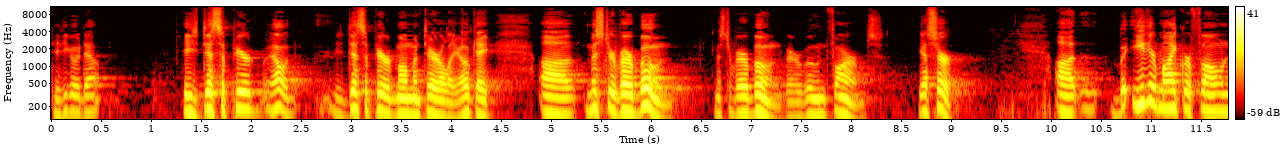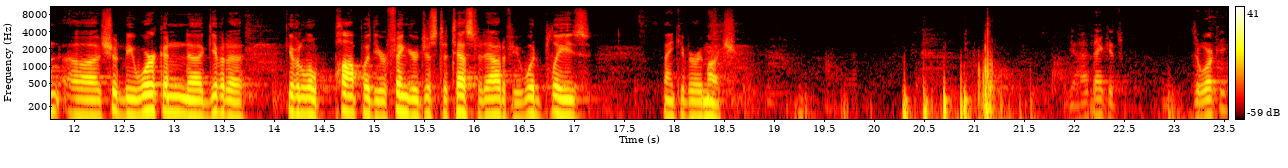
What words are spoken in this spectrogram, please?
Did he go down? He's disappeared. No, he disappeared momentarily. Okay. Uh, Mr. Verboon. Mr. Verboon, Verboon Farms. Yes, sir. Uh, but either microphone uh, should be working. Uh, give, it a, give it a little pop with your finger just to test it out, if you would, please. Thank you very much. Yeah, I think it's, is it working?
